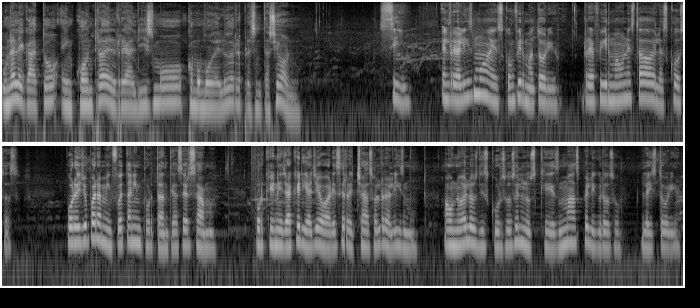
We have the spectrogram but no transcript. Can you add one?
un alegato en contra del realismo como modelo de representación? Sí, el realismo es confirmatorio, reafirma un estado de las cosas. Por ello para mí fue tan importante hacer Sama, porque en ella quería llevar ese rechazo al realismo, a uno de los discursos en los que es más peligroso, la historia.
